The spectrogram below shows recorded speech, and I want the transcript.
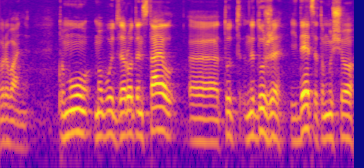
вривання. Тому, мабуть, за Rotten Style е, тут не дуже йдеться, тому що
